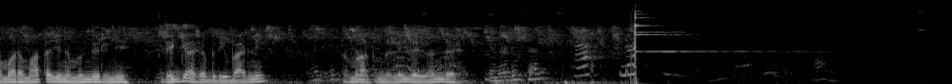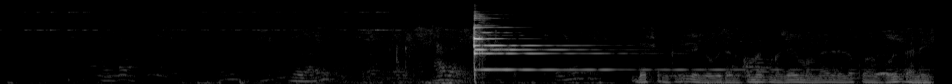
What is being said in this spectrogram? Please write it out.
અમારા માતાજીના મંદિરની જગ્યા છે બધી બહારની. હમણાં તમને લઈ જઈએ અંદર. દર્શન કરી લેજો બધાને કોમેન્ટમાં જયમાં મેલડી લખવાનું ભૂલતા નહીં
